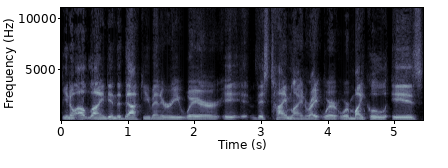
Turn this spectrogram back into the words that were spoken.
you know outlined in the documentary where it, this timeline, right, where where Michael is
